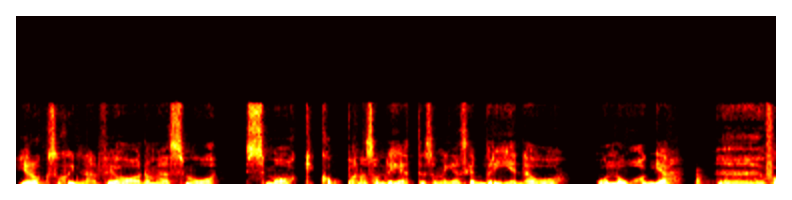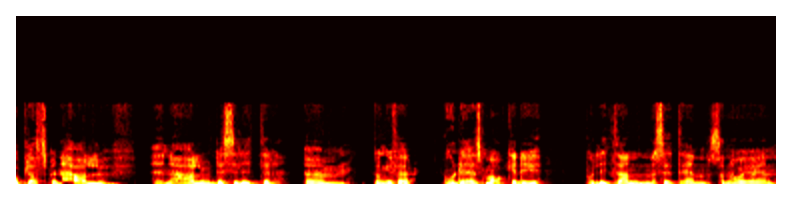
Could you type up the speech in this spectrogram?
gör också skillnad, för jag har de här små smakkopparna som det heter, som är ganska breda och, och låga. Eh, och får plats med en halv, en halv deciliter um, ungefär. Och där smakar det på lite annorlunda sätt än, sen har jag en,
